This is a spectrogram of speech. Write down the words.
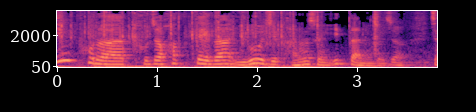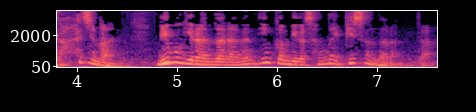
인프라 투자 확대가 이루어질 가능성이 있다는 거죠. 자, 하지만 미국이라는 나라는 인건비가 상당히 비싼 나라입니다.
